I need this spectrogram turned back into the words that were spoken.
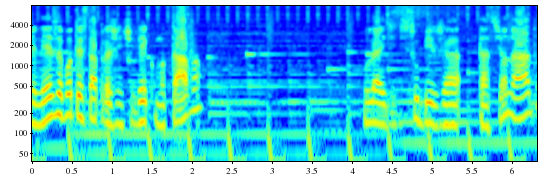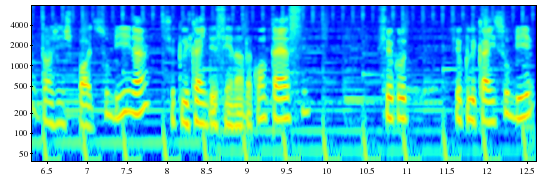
Beleza, vou testar para a gente ver como tava. O LED de subir já está acionado, então a gente pode subir, né? Se eu clicar em descer nada acontece. Se eu, se eu clicar em subir,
